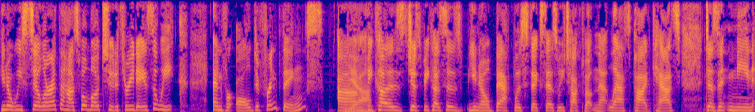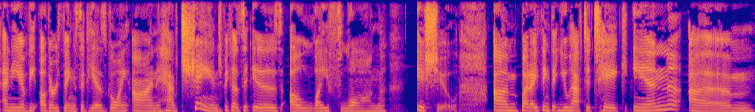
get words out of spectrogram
You know, we still are at the hospital about two to three days a week and for all different things. Um, yeah. because just because his, you know, back was fixed, as we talked about in that last podcast, doesn't mean any of the other things that he has going on have changed because it is a lifelong issue. Um, but I think that you have to take in, um,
